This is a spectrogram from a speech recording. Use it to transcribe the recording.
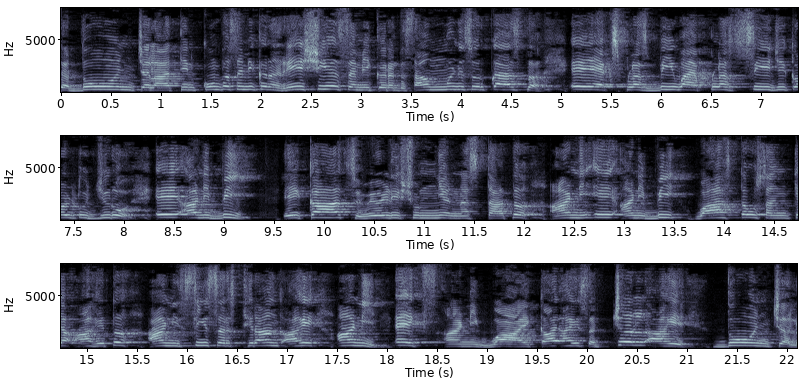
तर दोन चलातील कोणतं समीकरण? रेषीय समीकरण. तर सामान्य स्वरूप काय असतं? A X plus B Y plus C equal to zero A आणि बी एकाच वेळी शून्य नसतात. आणि ए आणि बी वास्तव संख्या आहेत आणि सी सर स्थिरांक आहे. आणि एक्स आणि वाय काय आहे सर? चल आहे. दोन चल.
